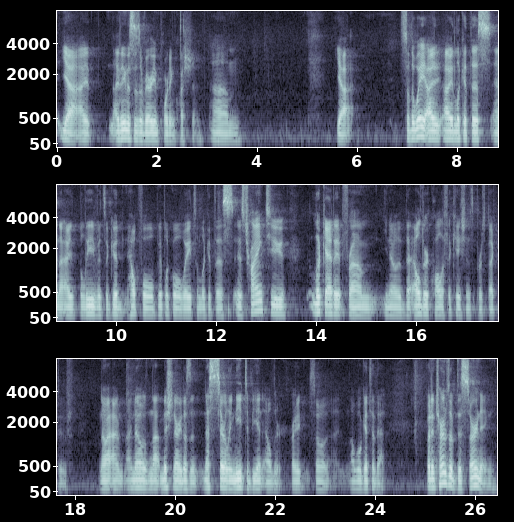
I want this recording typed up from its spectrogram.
Yeah, I, I think this is a very important question. Um, yeah. So the way I, I look at this, and I believe it's a good, helpful, biblical way to look at this, is trying to look at it from you know the elder qualifications perspective. Now I, I know not missionary doesn't necessarily need to be an elder, right? So I will get to that. But in terms of discerning,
